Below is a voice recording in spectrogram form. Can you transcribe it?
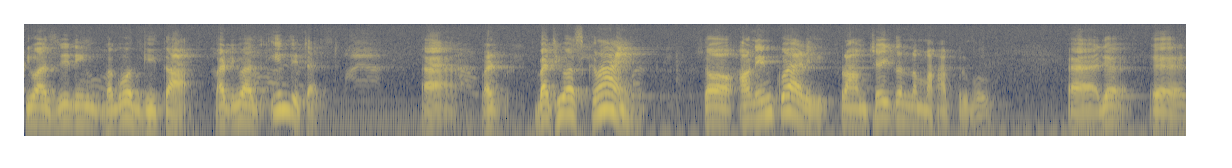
he was reading Bhagavad Gita, but he was illiterate. Uh, but, but he was crying. So on inquiry from Chaitanya Mahaprabhu, uh, uh,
